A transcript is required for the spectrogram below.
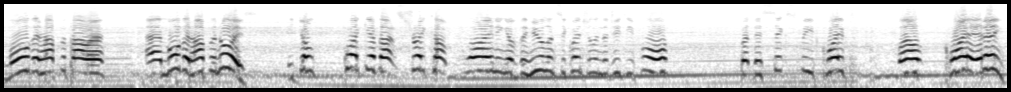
more than half the power, and more than half the noise. You don't quite get that straight cut whining of the Hewland sequential in the GT4, but this six-speed Quaife, well, quiet it ain't.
